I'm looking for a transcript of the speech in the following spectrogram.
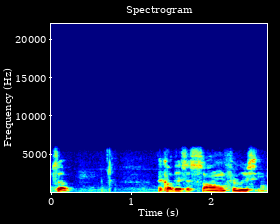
What's up? I call this a song for Lucy.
